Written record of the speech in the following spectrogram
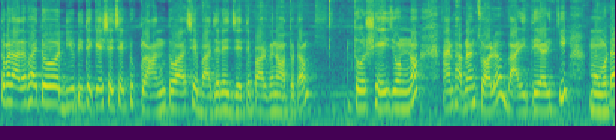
তোমার দাদাভাই তো ডিউটি থেকে এসেছে, একটু ক্লান্ত আছে, বাজারে যেতে পারবে না অতটাও। তো সেই জন্য আমি ভাবলাম, চলো বাড়িতে আর কি মোমোটা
